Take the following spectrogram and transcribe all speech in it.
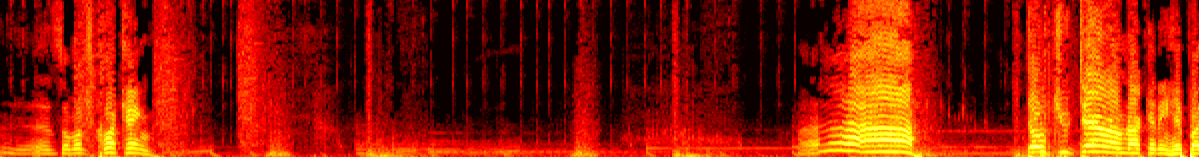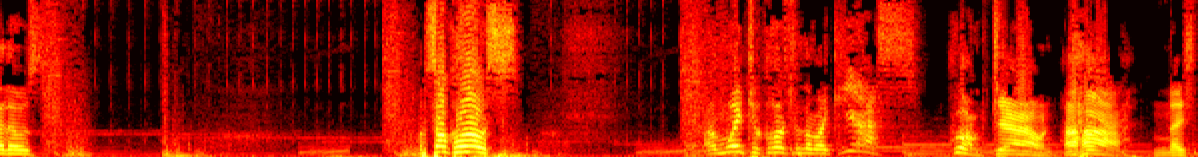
There's so much clicking! Ah! Don't you dare! I'm not getting hit by those! I'm so close! I'm way too close for them, like, yes! Grump down! Haha! Nice.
